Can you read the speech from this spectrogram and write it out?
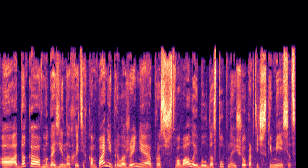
А, однако в магазинах этих компаний приложение просуществовало и было доступно еще практически месяц.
